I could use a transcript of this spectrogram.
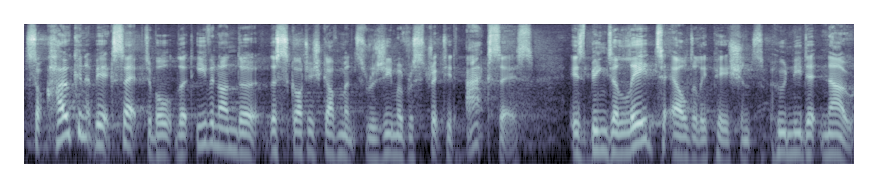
So how can it be acceptable that even under the Scottish Government's regime of restricted access is being delayed to elderly patients who need it now?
